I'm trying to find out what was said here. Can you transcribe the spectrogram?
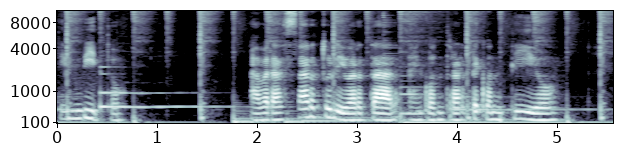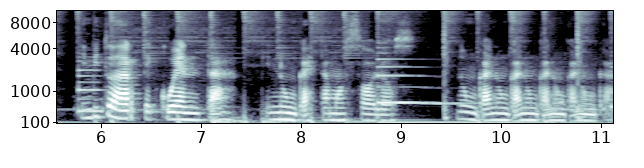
Te invito a abrazar tu libertad, a encontrarte contigo. Te invito a darte cuenta que nunca estamos solos Nunca, nunca, nunca, nunca, nunca.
